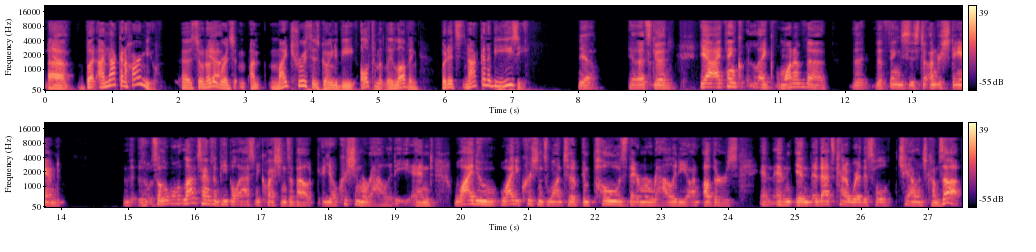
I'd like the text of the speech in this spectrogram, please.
yeah. uh, but I'm not going to harm you. Uh, so, in other yeah. words, I'm, my truth is going to be ultimately loving, but it's not going to be easy. Yeah. Yeah, that's good. Yeah, I think like one of the, the, the things is to understand so a lot of times when people ask me questions about you know christian morality and why do why do christians want to impose their morality on others? And and and that's kind of where this whole challenge comes up.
